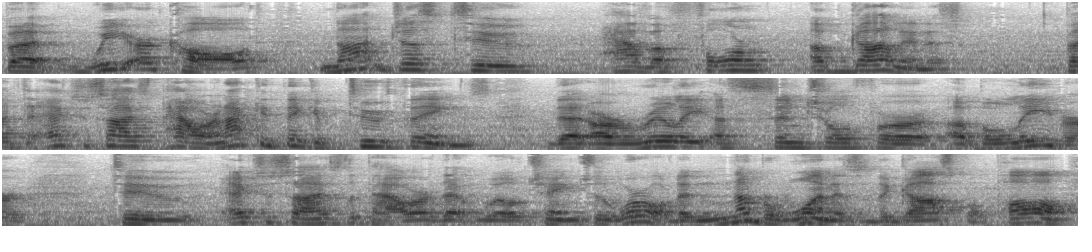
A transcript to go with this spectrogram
but we are called not just to have a form of godliness, but to exercise power. And I can think of two things that are really essential for a believer to exercise the power that will change the world. And number one is the gospel. Paul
